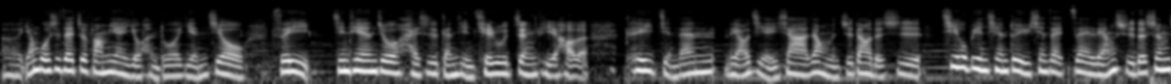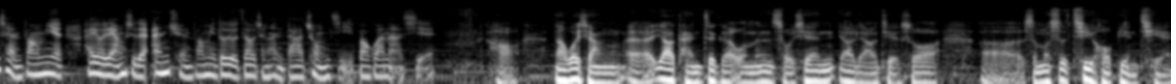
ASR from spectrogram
呃，杨博士在这方面有很多研究，所以今天就还是赶紧切入正题好了。可以简单了解一下，让我们知道的是，气候变迁对于现在在粮食的生产方面，还有粮食的安全方面，都有造成很大冲击，包括哪些？好，那我想，呃，要谈这个，我们首先要了解说，呃，什么是气候变迁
